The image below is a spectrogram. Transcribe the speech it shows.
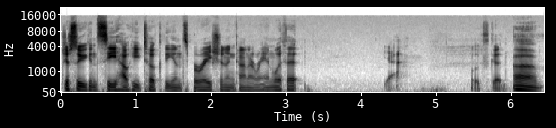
Just so you can see how he took the inspiration and kind of ran with it. Looks good. um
